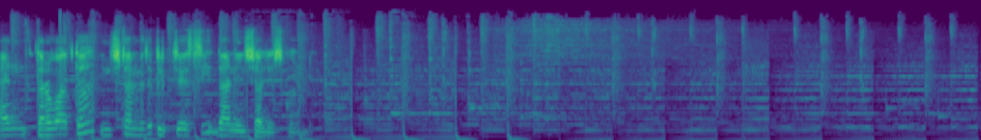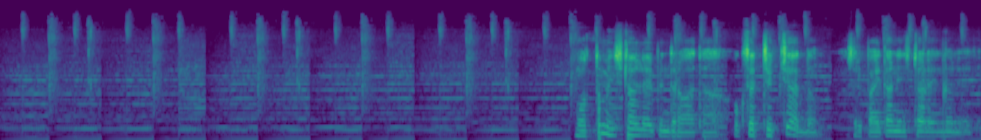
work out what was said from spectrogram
అండ్ తర్వాత ఇన్స్టాల్ మీద క్లిక్ చేసి దాన్ని ఇన్స్టాల్ చేసుకోండి. మొత్తం ఇన్స్టాల్ అయిపోయిన తర్వాత ఒకసారి చెక్ చేద్దాం అసలు పైథాన్ ఇన్స్టాల్ అయిందో లేదో.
